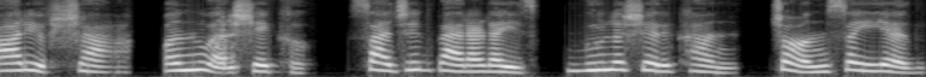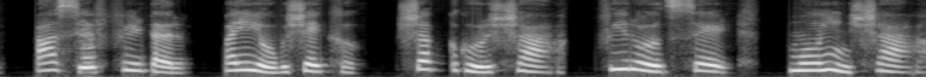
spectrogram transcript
आरिफ शाह अनवर शेख साजिद पॅराडाईज गुलशेर खान चॉन सय्यद आसिफ फिटर अय्यूब शेख शक्कूर शाह फिरोज सेठ मोईन शाह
